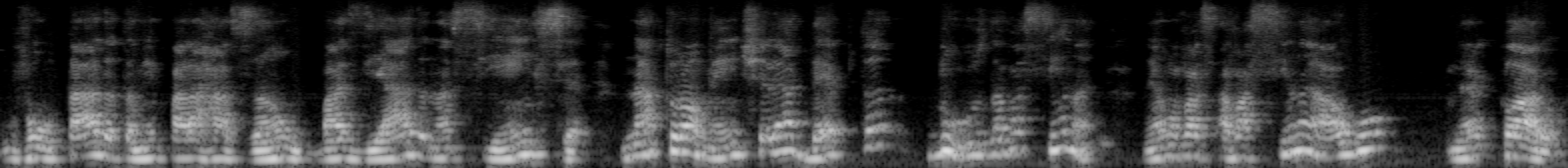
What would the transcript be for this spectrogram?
voltada também para a razão, baseada na ciência, naturalmente ele é adepta do uso da vacina. Né? Uma, a vacina é algo, né, claro,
